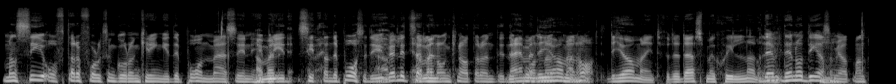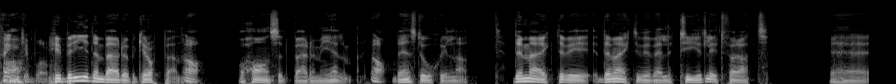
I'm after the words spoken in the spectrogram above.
man ser ju oftare folk som går omkring i depån med sin Ja, men- hybrid sittande på sig. Det är ju väldigt ja, sällan men- någon knatar runt i depån Nej, men det gör man, Hans. inte. Det gör man inte. För det är det som är skillnaden. Och det, det är nog det som Mm. gör att man tänker på dem. Hybriden bär du upp i kroppen. Ja. Och Hanset bär du med hjälmen. Ja. Det är en stor skillnad. Det märkte vi, det märkte vi väldigt tydligt för att eh,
